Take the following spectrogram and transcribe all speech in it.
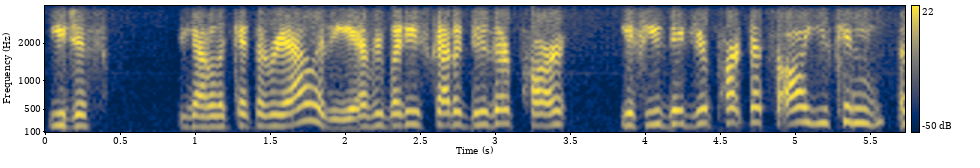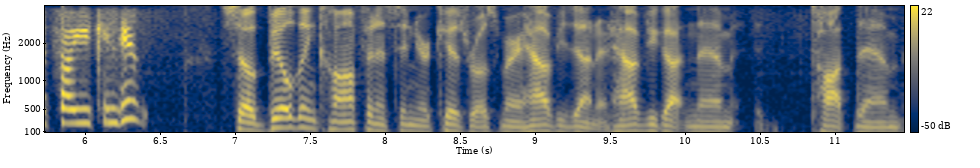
you just you got to look at the reality. Everybody's got to do their part. If you did your part, that's all you can. That's all you can do. So building confidence in your kids, Rosemary, how have you done it? How have you gotten them, taught them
